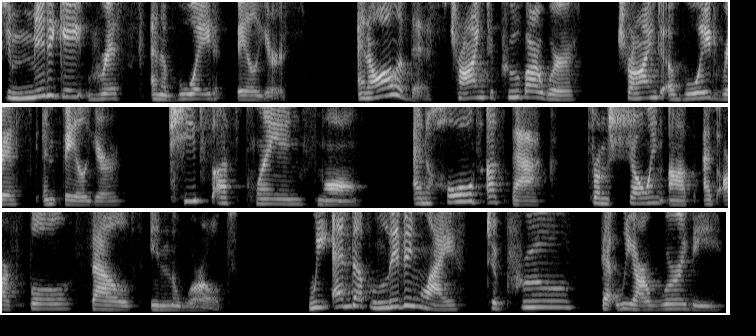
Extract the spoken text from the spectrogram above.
to mitigate risks and avoid failures. And all of this, trying to prove our worth, trying to avoid risk and failure, keeps us playing small and holds us back from showing up as our full selves in the world. We end up living life to prove that we are worthy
